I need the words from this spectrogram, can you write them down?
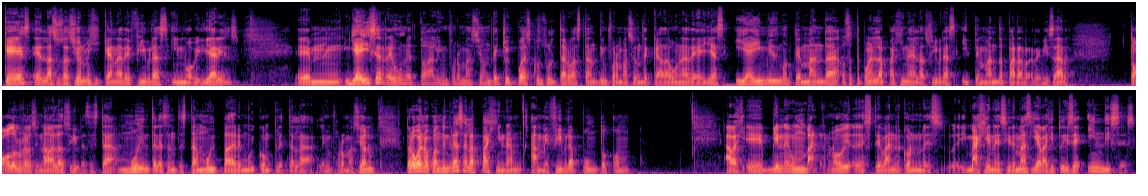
¿qué es? Es la Asociación Mexicana de Fibras Inmobiliarias. Em, y ahí se reúne toda la información. De hecho, y puedes consultar bastante información de cada una de ellas. Y ahí mismo te manda, o sea, te pone la página de las fibras y te manda para revisar todo lo relacionado a las fibras. Está muy interesante, está muy padre, muy completa la, la información. Pero bueno, cuando ingresas a la página, amefibra.com, eh, viene un banner, ¿no? Este banner con imágenes y demás, y abajito dice índices.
